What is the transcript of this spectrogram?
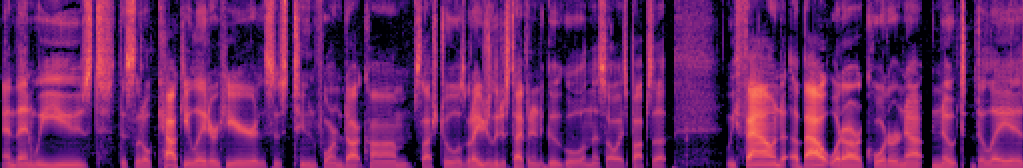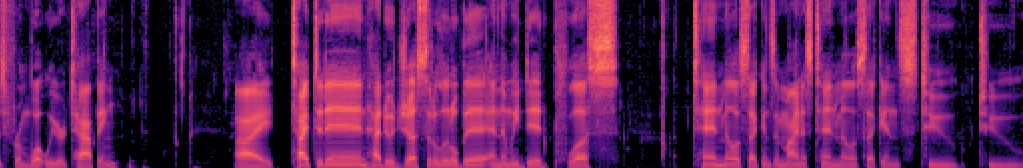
And then we used this little calculator here. This is tuneform.com slash tools, but I usually just type it into Google and this always pops up. We found about what our quarter note delay is from what we were tapping. I typed it in, had to adjust it a little bit, and then we did plus 10 milliseconds and minus 10 milliseconds to to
